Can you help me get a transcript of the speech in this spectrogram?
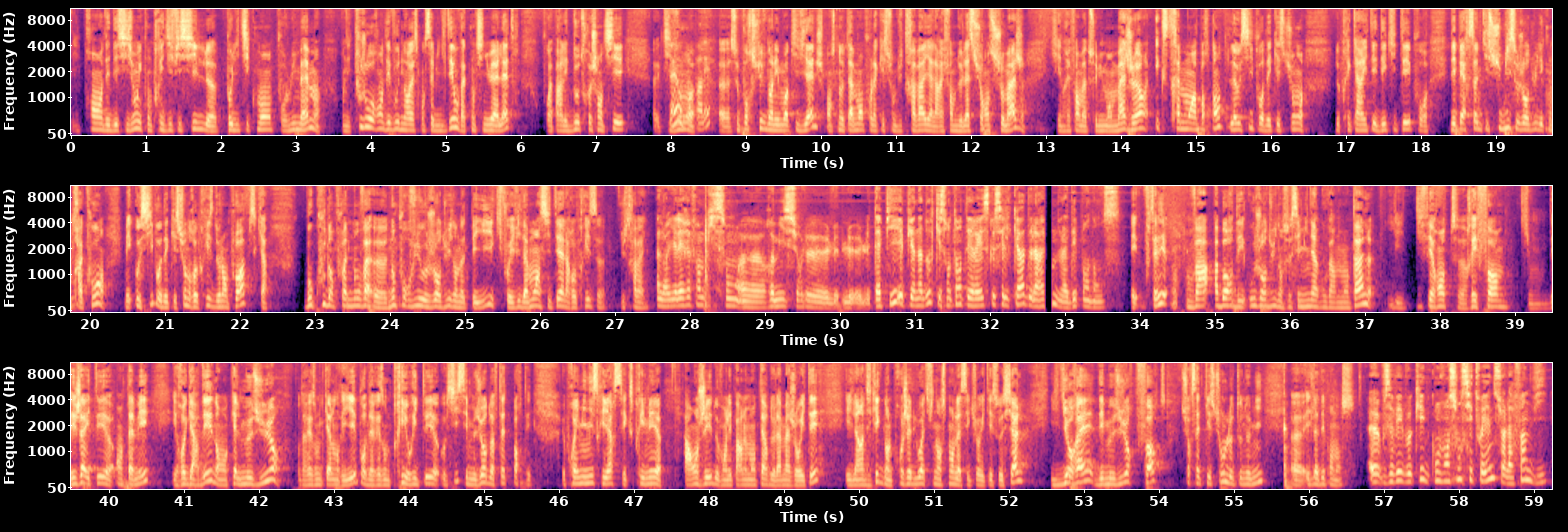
il prend des décisions, y compris difficiles euh, politiquement pour lui-même. On est toujours au rendez-vous de nos responsabilités. On va continuer à l'être. On pourrait parler d'autres chantiers euh, qui vont euh, se poursuivre dans les mois qui viennent. Je pense notamment pour la question du travail à la réforme de l'assurance chômage, qui est une réforme absolument majeure, extrêmement importante. Là aussi pour des questions de précarité, d'équité, pour des personnes qui subissent aujourd'hui les contrats courts, mais aussi pour des questions de reprise de l'emploi, puisqu'il y a beaucoup d'emplois non, euh, non, pourvus aujourd'hui dans notre pays et qu'il faut évidemment inciter à la reprise du travail. Alors il y a les réformes qui sont euh, remises sur le, tapis et puis il y en a d'autres qui sont enterrées. Est-ce que c'est le cas de la réforme de la dépendance? Et Vous savez, on va aborder aujourd'hui dans ce séminaire gouvernemental les différentes réformes qui ont déjà été euh, entamées et regarder dans quelle mesure, pour des raisons de calendrier, pour des raisons de priorité aussi, ces mesures doivent être portées. Le Premier ministre hier s'est exprimé euh, à Angers devant les parlementaires de la majorité et il a indiqué que dans le projet de loi de financement de la sécurité sociale, il y aurait des mesures fortes sur cette question de l'autonomie euh, et de la dépendance. vous avez évoqué une convention citoyenne sur la fin de vie.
